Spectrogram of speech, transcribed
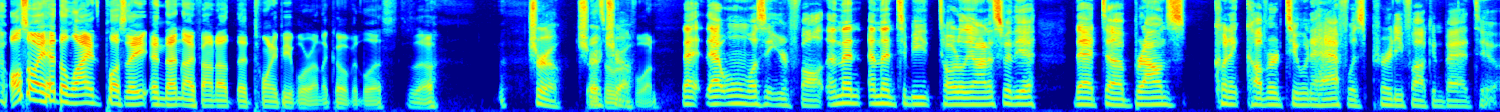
Also, I had the Lions plus eight, and then I found out that twenty people were on the COVID list. So True. True. that's a rough one. That that one wasn't your fault. And then and then to be totally honest with you, that uh, Browns couldn't cover two and a half was pretty fucking bad too.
